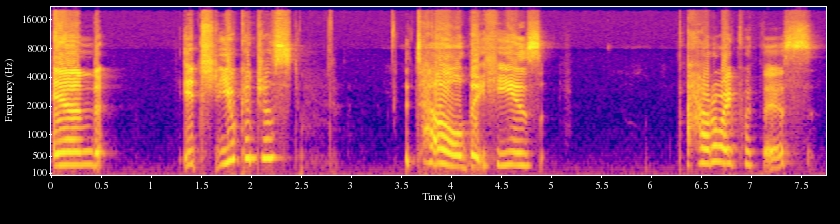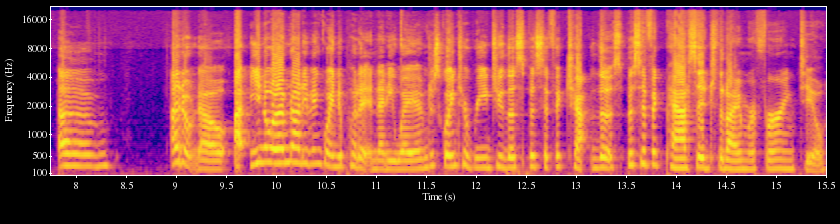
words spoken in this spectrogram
and it's you can just tell that he is how do I put this? Um I don't know. I, you know what? I'm not even going to put it in any way. I'm just going to read you the specific chat, the specific passage that I'm referring to.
